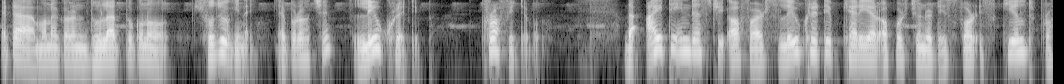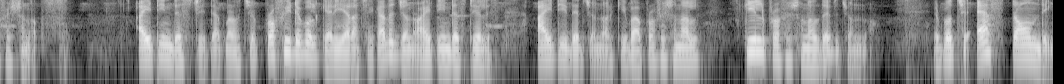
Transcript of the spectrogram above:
এটা মনে করেন ধুলার তো কোনো সুযোগই নাই। এরপরে হচ্ছে lucrative profitable the IT industry offers lucrative career opportunities for skilled professionals IT ইন্ডাস্ট্রিতে আপনার হচ্ছে প্রফিটেবল ক্যারিয়ার আছে। কাদের জন্য? আইটি ইন্ডাস্ট্রিয়ালিস্ট আইটিদের জন্য আর কি বা প্রফেশনাল স্কিল প্রফেশনালদের জন্য। এরপর হচ্ছে astounding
